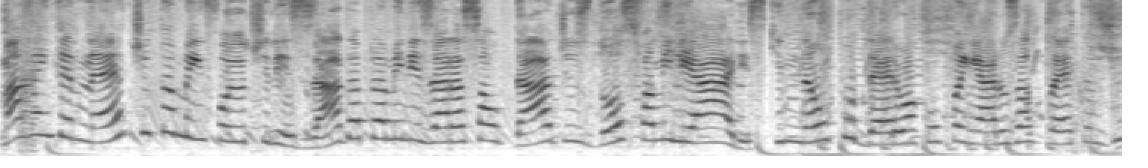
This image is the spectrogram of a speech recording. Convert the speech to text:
Mas a internet também foi utilizada para amenizar as saudades dos familiares que não puderam acompanhar os atletas de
